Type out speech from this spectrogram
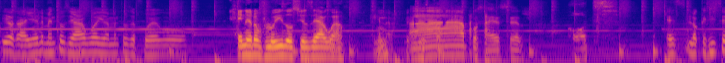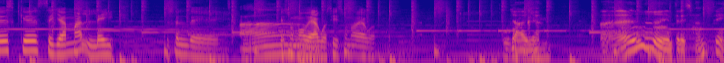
Sí, o sea, hay elementos de agua y elementos de fuego. Género fluido, si es de agua. Ah, pues ha de ser. Es, lo que sí sé es que se llama Lake. Es el de. Ah. Es uno de agua, sí, es uno de agua. Ya, ya. Ah, interesante.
